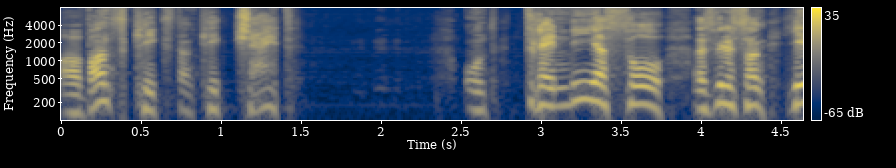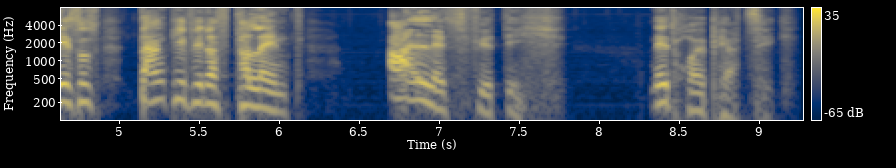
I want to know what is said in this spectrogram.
Aber wenn du kickst, dann kick gescheit. Und trainier so, als würde ich sagen, Jesus, danke für das Talent. Alles für dich. Nicht halbherzig.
